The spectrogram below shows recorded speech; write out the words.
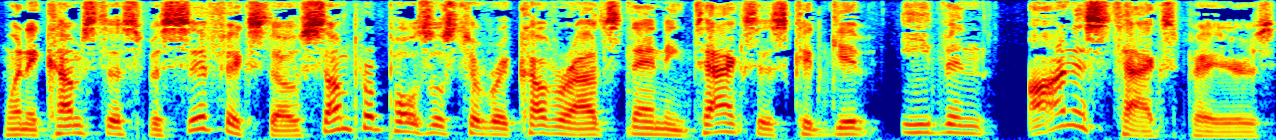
When it comes to specifics, though, some proposals to recover outstanding taxes could give even honest taxpayers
